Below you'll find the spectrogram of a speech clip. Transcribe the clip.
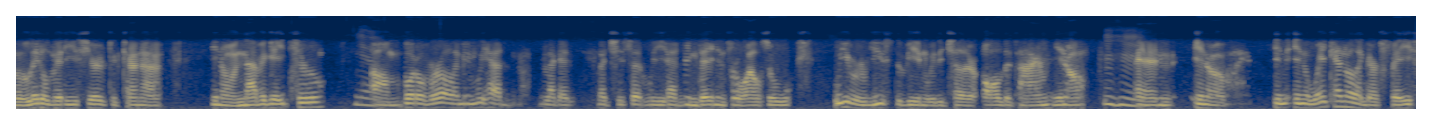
a little bit easier to kind of, you know, navigate through. Yeah. Um, but overall, I mean, we had, like I, like she said, we had been dating for a while, so we were used to being with each other all the time, you know. Mhm. And you know, in in a way, kind of like our faith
